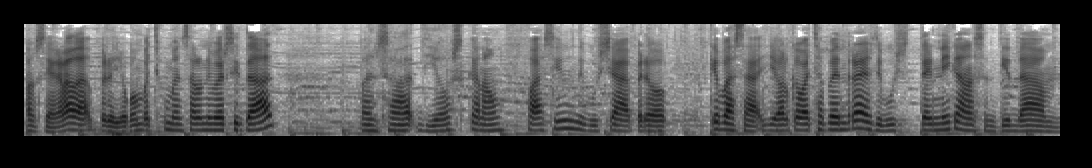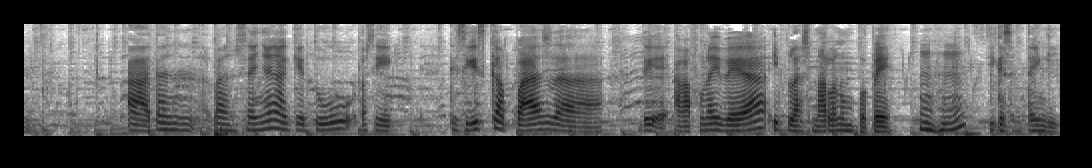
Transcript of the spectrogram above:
els agrada, però jo quan vaig començar a la universitat pensava, dios, que no em facin dibuixar, però què passa? Jo el que vaig aprendre és dibuix tècnic en el sentit de... Uh, T'ensenyen a que tu, o sigui, que siguis capaç de, de agafar una idea i plasmar-la en un paper Uh -huh. i que s'entengui.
